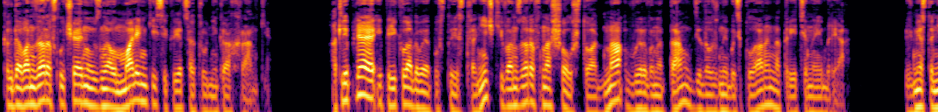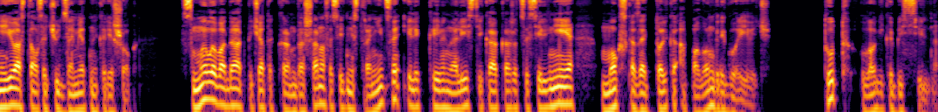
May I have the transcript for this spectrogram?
когда Ванзаров случайно узнал маленький секрет сотрудника охранки. Отлепляя и перекладывая пустые странички, Ванзаров нашел, что одна вырвана там, где должны быть планы на 3 ноября. Вместо нее остался чуть заметный корешок. Смыла вода отпечаток карандаша на соседней странице или криминалистика окажется сильнее, мог сказать только Аполлон Григорьевич. Тут логика бессильна.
